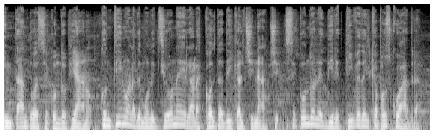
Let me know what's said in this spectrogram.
Intanto al secondo piano continua la demolizione e la raccolta dei calcinacci secondo le direttive del caposquadra.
